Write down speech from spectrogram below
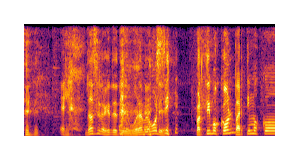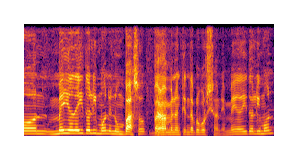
no, si la gente tiene buena memoria. ¿Partimos con? Partimos con medio dedito de limón en un vaso, para que menos entienda proporciones. Medio dedito de limón,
